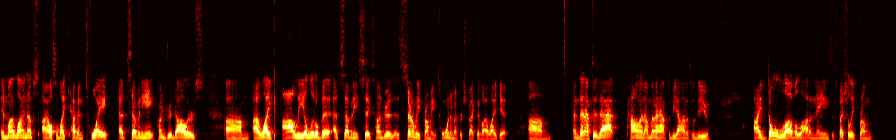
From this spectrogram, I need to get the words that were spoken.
in my lineups. I also like Kevin Tway at seventy eight hundred dollars. Um, I like Ollie a little bit at seventy six hundred. Certainly from a tournament perspective, I like it. Um, and then after that, Colin, I'm going to have to be honest with you. I don't love a lot of names, especially from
